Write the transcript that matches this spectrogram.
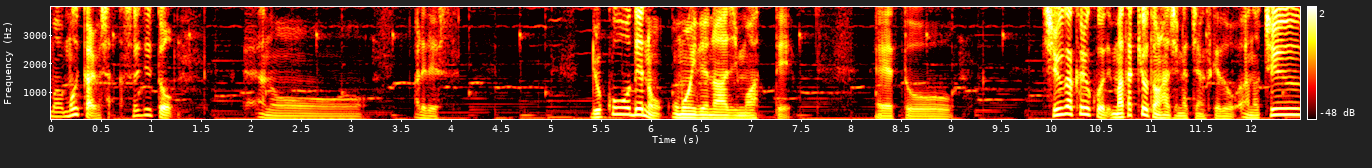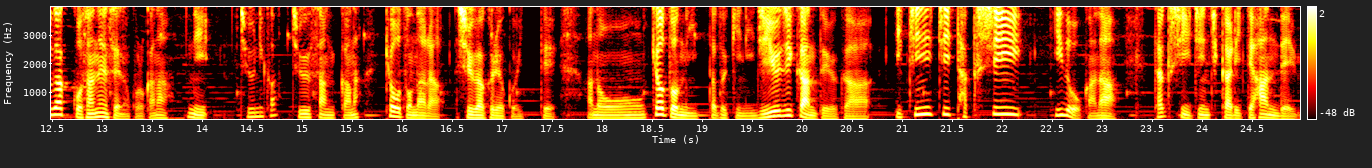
まあ、もう一個ありました。それで言うと、あのー、あれです。旅行での思い出の味もあって、えっ、ー、と、修学旅行で、また京都の話になっちゃうんですけど、あの、中学校3年生の頃かな、に、中2か？中3かな？京都なら修学旅行行って、あのー、京都に行った時に自由時間というか、1日タクシー移動かな？タクシー1日借りて班で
